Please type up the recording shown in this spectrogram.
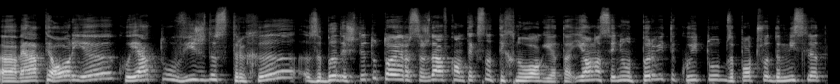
Една теория, която вижда страха за бъдещето. Той разсъждава в контекст на технологията. Йонас е един от първите, които започват да мислят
